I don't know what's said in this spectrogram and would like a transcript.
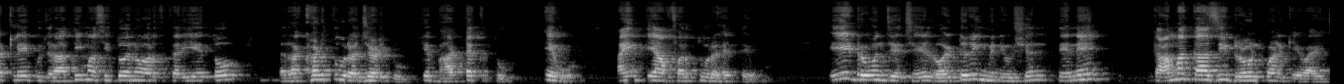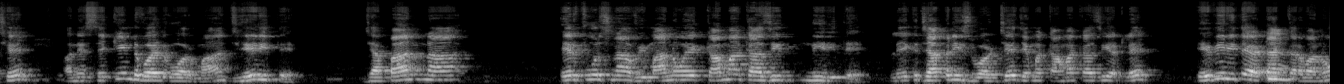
એટલે ગુજરાતીમાં સીધો એનો અર્થ કરીએ તો રખડતું રજડતું કે ભાટકતું એવું. અહીં ત્યાં ફરતું રહે તેવું. એ ડ્રોન જે છે લોઇટરિંગ મિન્યુશન તેને કામાકાઝી ડ્રોન પણ કહેવાય છે. અને સેકન્ડ વર્લ્ડ વોરમાં જે રીતે જાપાનના એરફોર્સના વિમાનોએ કામાકાઝીની રીતે એટલે એક જાપાનીઝ વર્ડ છે જેમાં કામાકાઝી એટલે એવી રીતે અટેક કરવાનો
